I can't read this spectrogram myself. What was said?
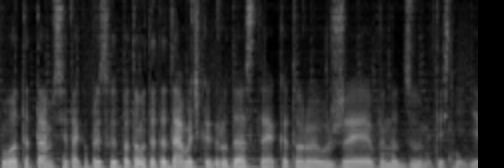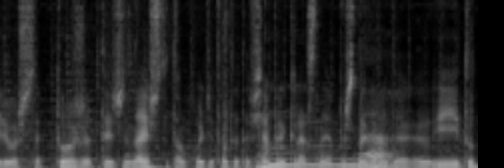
вот и там все так и происходит. Потом вот эта дамочка грудастая, которая уже в Инадзуме, ты с ней дерешься. Тоже, ты же знаешь, что там ходит вот эта вся прекрасная пышногрудая. И тут,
